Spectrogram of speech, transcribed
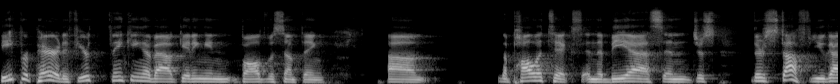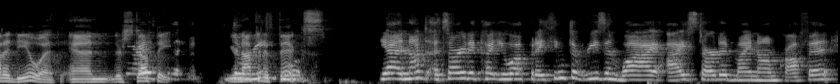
be prepared. If you're thinking about getting involved with something, um, the politics and the BS and just there's stuff you got to deal with, and there's stuff that you're not going to fix. Yeah, not uh, sorry to cut you off, but I think the reason why I started my nonprofit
